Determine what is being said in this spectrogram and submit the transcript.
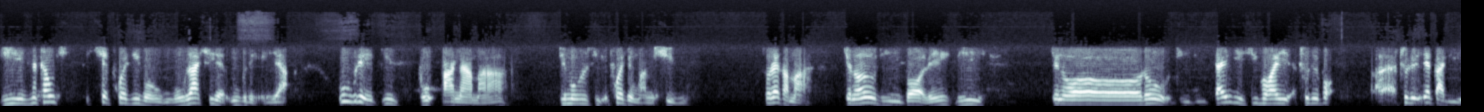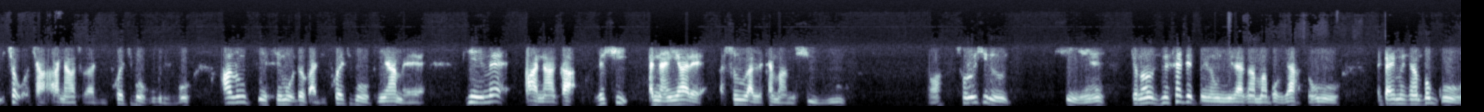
ဒီ2008ဖွဲ့စည်းပုံမူလရှိတဲ့ဥပဒေအရဥပဒေပြုဖို့အာဏာမှာဒီမိုကရေစီအဖွဲ့ချုပ်မှာမရှိဘူးဆိုတဲ့အခါမှာကျွန်တော်တို့ဒီပေါ့လေဒီကျွန်တော်တို့ဒီတိုင်းပြည်စီးပွားရေးအထူးတွေပေါ့အထူးတွေရက်ကဒီအချုပ်အခြာအာဏာဆိုတာဒီဖွဲ့စည်းပုံဥပဒေကိုအလုံးပြင်ဆင်မှုတော့ကဒီဖွဲ့စည်းပုံပြင်ရမယ်ပြင်မဲ့အာဏာကလက်ရှိအနိုင်ရတဲ့အစိုးရလက်ထက်မှာမရှိဘူးနော်ဆိုလို့ရှိလို့ ရှိရင်ကျွန်တော်တို့27ပင်လုံးညီလာခံမှာပေါ့ဗျာဟိုအတိုင်းအမြံပုဂ္ဂိုလ်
